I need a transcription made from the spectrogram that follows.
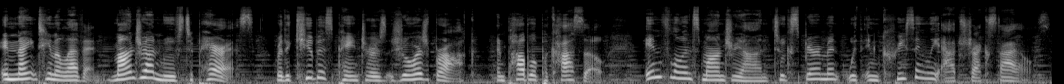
In 1911, Mondrian moves to Paris, where the Cubist painters Georges Braque and Pablo Picasso influenced Mondrian to experiment with increasingly abstract styles.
